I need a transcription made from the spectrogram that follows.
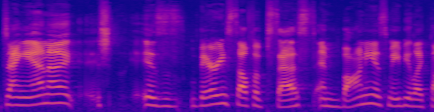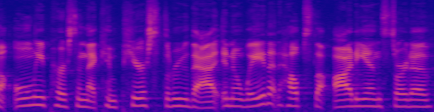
Diana is very self-obsessed, and Bonnie is maybe like the only person that can pierce through that in a way that helps the audience sort of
